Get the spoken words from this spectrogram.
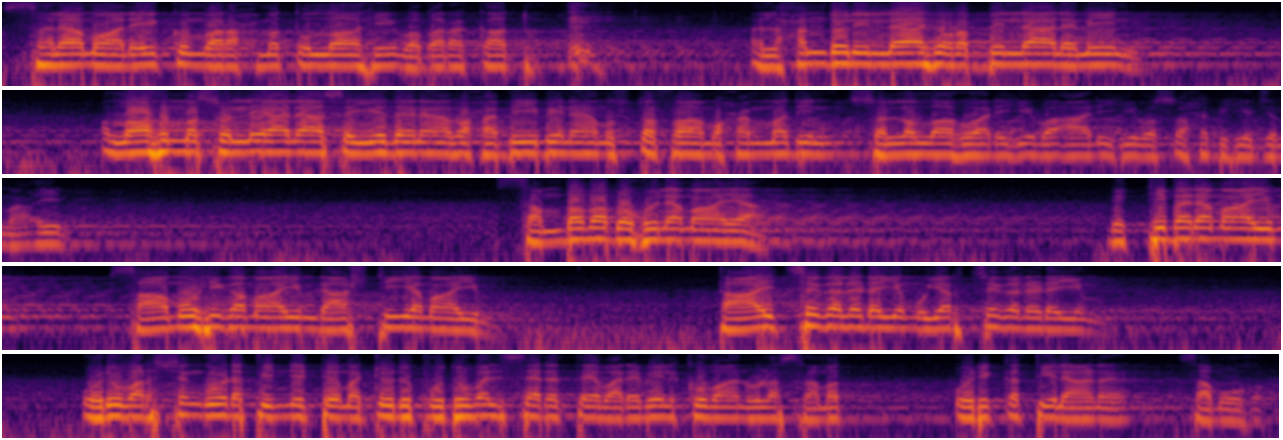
السلام عليكم ورحمة الله وبركاته الحمد لله رب العالمين اللهم صل على سيدنا وحبيبنا مصطفى محمد صلى الله عليه وآله وصحبه أجمعين സംഭവബഹുലമായ വ്യക്തിപരമായും സാമൂഹികമായും രാഷ്ട്രീയമായും താഴ്ചകളുടെയും ഉയർച്ചകളുടെയും ഒരു വർഷം കൂടെ പിന്നിട്ട് മറ്റൊരു പുതുവത്സരത്തെ വരവേൽക്കുവാനുള്ള ശ്രമ ഒരുക്കത്തിലാണ് സമൂഹം.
